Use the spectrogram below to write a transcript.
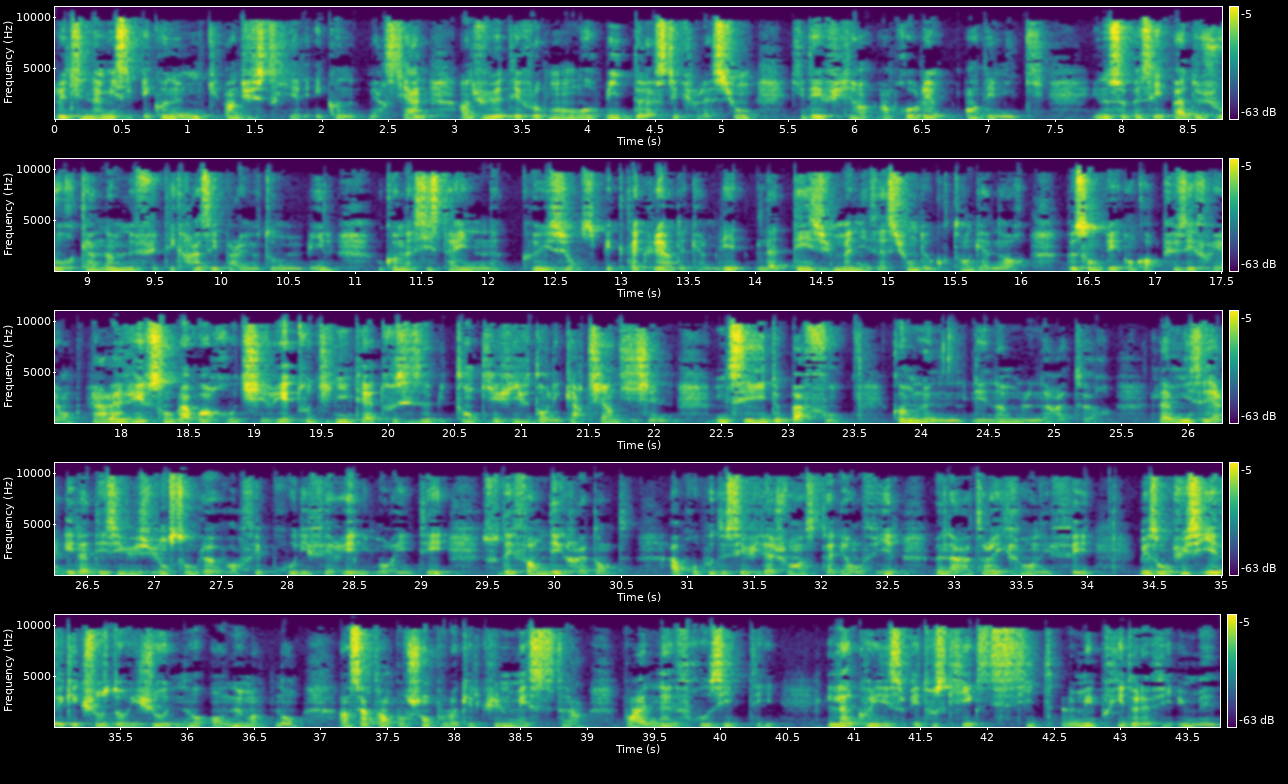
Le dynamisme économique, industriel et commercial induit le développement morbide de la spéculation qui devient un problème endémique. Il ne se passait pas de jour qu'un homme ne fût écrasé par une automobile ou qu'on assistât à une collision spectaculaire de Camelot. La déshumanisation de Tanganor peut sembler encore plus effrayante car la ville semble avoir retiré toute dignité à tous ses habitants qui vivent dans les quartiers indigènes, une série de bas-fonds, comme le, les nomme le narrateur. La misère et la désillusion semblent avoir fait proliférer l'immoralité sous des formes dégradantes. À propos de ces villageois installés en ville, le narrateur écrit en effet Mais en plus, il y avait quelque chose d'original en eux maintenant, un certain penchant pour le calcul mesquin, pour la névrosité, l'alcoolisme et tout ce qui excite le mépris de la vie humaine.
